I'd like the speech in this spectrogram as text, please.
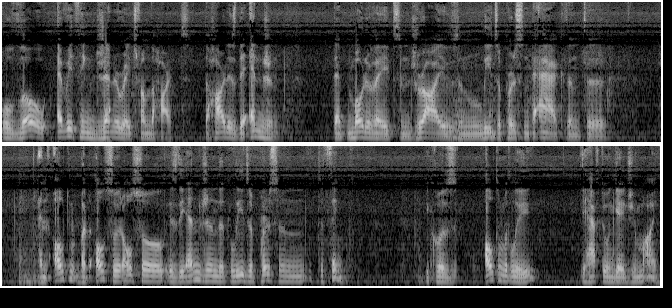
although everything generates from the heart, the heart is the engine that motivates and drives and leads a person to act and to And ultimate, but also it also is the engine that leads a person to think. Because ultimately, you have to engage your mind.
